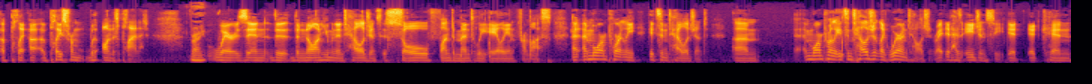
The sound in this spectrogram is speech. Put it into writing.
a, pla- a place from on this planet. Right. Whereas in the the non-human intelligence is so fundamentally alien from us, and, and more importantly, it's intelligent. Um, and more importantly, it's intelligent like we're intelligent, right? It has agency. It it can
